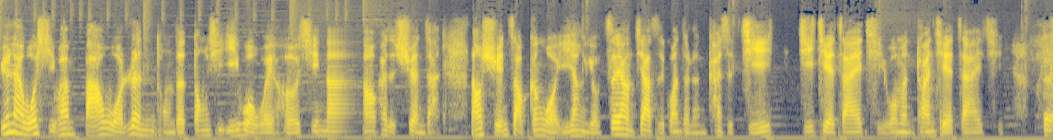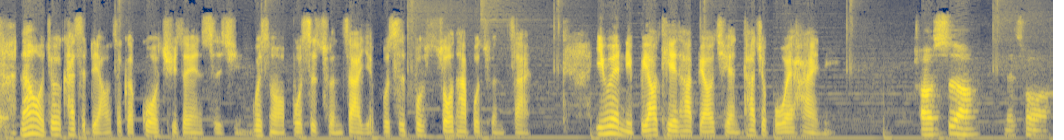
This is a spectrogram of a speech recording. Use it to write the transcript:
原来我喜欢把我认同的东西以我为核心呢、啊，然后开始渲染，然后寻找跟我一样有这样价值观的人，开始集集结在一起，我们团结在一起。对。然后我就开始聊这个过去这件事情，为什么不是存在，也不是不说它不存在，因为你不要贴它标签，它就不会害你。哦，是啊，没错啊。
